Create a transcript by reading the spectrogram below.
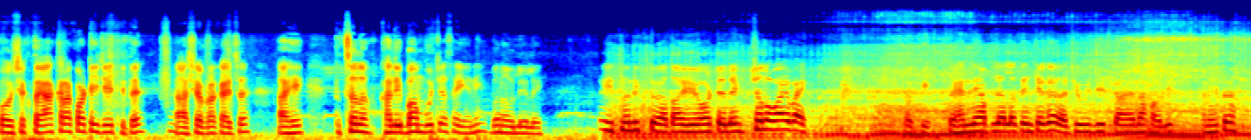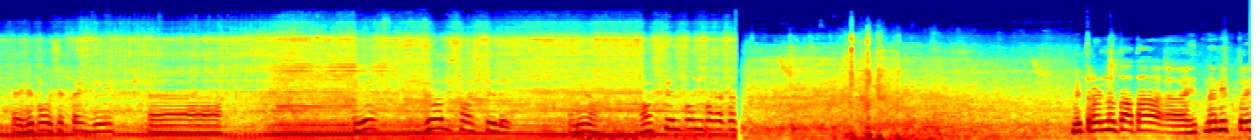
पाहू शकता अकरा कॉटेज आहे तिथं अशा प्रकारचं आहे. तर चलो खाली बांबूच्या साह्याने बनवलेलं आहे. इथनं निघतोय आता हे हॉटेल आहे. चलो बाय बाय ओके तर ह्यांनी आपल्याला त्यांच्या घराची विजिट काय दाखवली. आणि इथं हे पाहू शकता हे हे गर्ल्स हॉस्टेल आहे. आणि हॉस्टेल पण बघा कसं मित्रांनो तर आता इथनं निघतोय.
